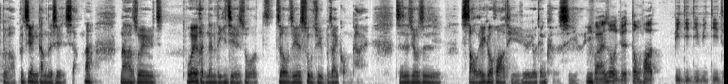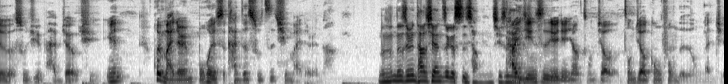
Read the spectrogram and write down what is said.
对吧？不健康的现象。那那所以我也很能理解，说之后这些数据不再公开，只是就是少了一个话题，觉得有点可惜了。反而是我觉得动画 B D D V D 这个数据还比较有趣，因为会买的人不会是看这数字去买的人啊。那那是因为他现在这个市场其实他已经是有点像宗教宗教供奉的这种感觉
